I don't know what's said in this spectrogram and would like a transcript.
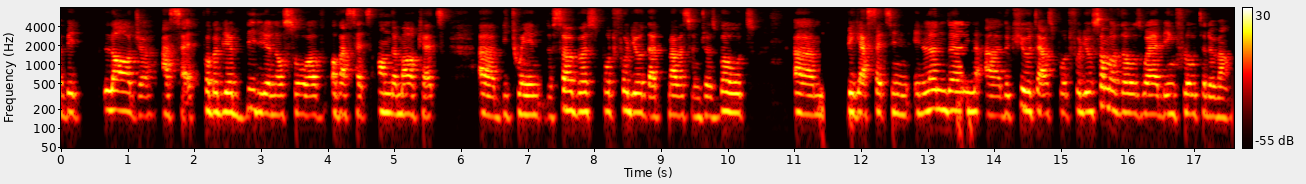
a bit larger asset, probably a billion or so of, of assets on the market uh, between the Cerberus portfolio that Marathon just bought, um, big assets in, in London, uh, the Q portfolio. Some of those were being floated around.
